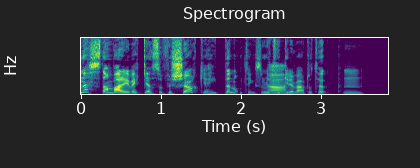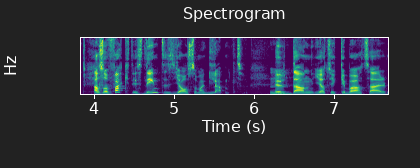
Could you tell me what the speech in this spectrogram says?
Nästan varje vecka så försöker jag hitta någonting som jag Ja. tycker är värt att ta upp. Mm. Alltså faktiskt, det är inte jag som har glömt. Mm. Utan jag tycker bara att så här,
